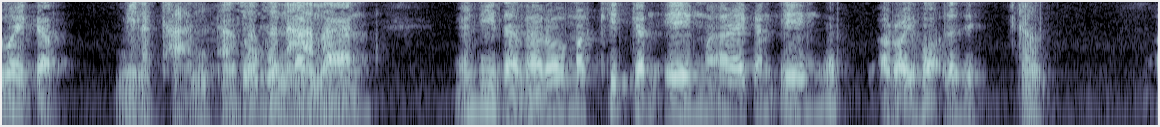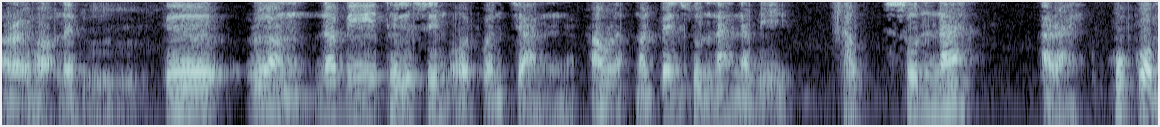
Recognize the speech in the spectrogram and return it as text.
ด้วยกับมีหลักฐานทางตัวศาบสทนาหลักมาฐา นงั้นนี่แต่เรามาคิดกันเองมาอะไรกันเองก็อร่อยเหาะเลยสิครับ อร่อยเหาะเลยอืมคือเรื่องนบีถือศีลอดวันจันทร์เนี่ยเอาละมันเป็นสุนนะนบี ครับสุนนะอะไรผู้กลม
